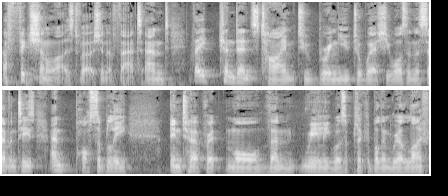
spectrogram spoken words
a fictionalized version of that. And they condense time to bring you to where she was in the 70s and possibly interpret more than really was applicable in real life.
